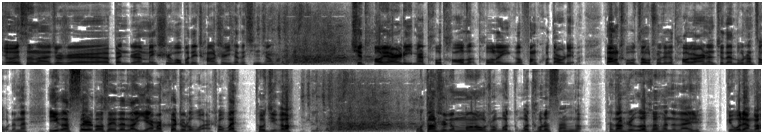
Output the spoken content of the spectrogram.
有一次呢，就是本着没试过不得尝试一下的心情嘛。去桃园里面偷桃子，偷了一个放裤兜里了。刚出走出这个桃园呢，就在路上走着呢，一个四十多岁的老爷们喝住了我说：“问偷几个了？”我当时就懵了，我说：“我我偷了三个。”他当时恶狠狠的来一句：“给我两个。”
